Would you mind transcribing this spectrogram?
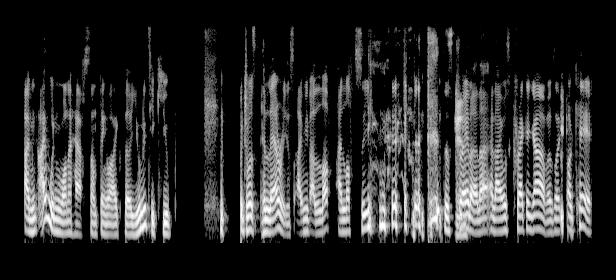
I mean, I wouldn't want to have something like the Unity Cube, which was hilarious. I mean, I loved, I loved seeing this trailer, and I, and I was cracking up. I was like, okay,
